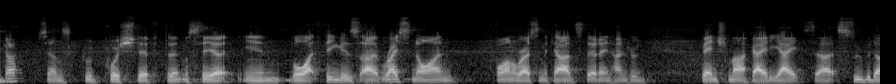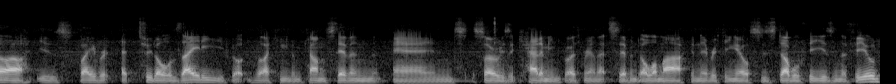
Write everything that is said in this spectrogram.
Okay. Sounds good push there for Thermosphere in the light fingers. Uh, race nine, final race in the cards, 1300 benchmark 88. Uh, is favourite at $2.80. You've got Vikingdom Come 7 and so is Academy, both around that $7 mark, and everything else is double figures in the field.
